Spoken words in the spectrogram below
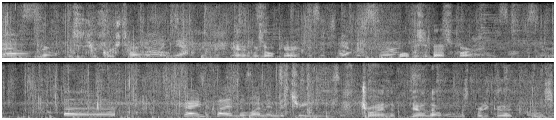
No. No, this is your first time. Yeah. And it was okay? Yeah. What was the best part? Uh, trying to find the one in the trees. Trying the, yeah, that one was pretty good. That was,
